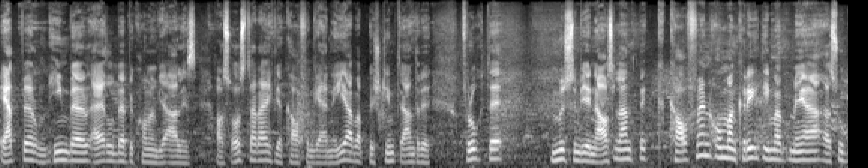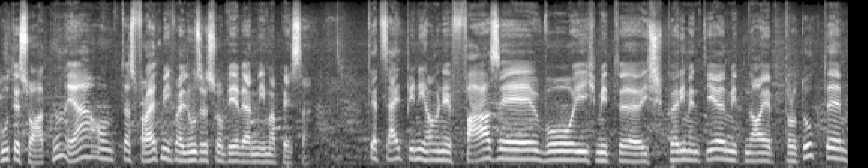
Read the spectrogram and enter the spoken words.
Erdbeer und Himbeer, Eidelbeer bekommen wir alles aus Österreich. Wir kaufen gerne hier, aber bestimmte andere Früchte müssen wir im Ausland kaufen und man kriegt immer mehr äh, so gute Sorten. Ja, und das freut mich, weil unsere Sorbet werden immer besser. Derzeit bin ich auf einer Phase, wo ich mit äh, experimentiere mit neuen Produkten,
